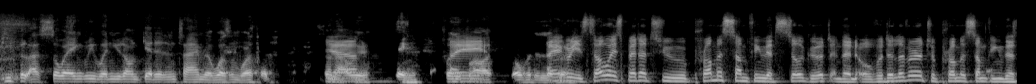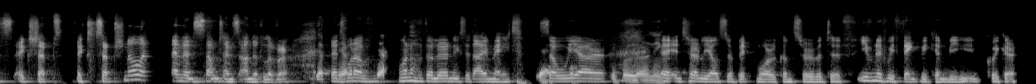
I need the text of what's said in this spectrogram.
People are so angry when you don't get it in time. It wasn't worth it. So yeah. now we're saying 24 I, hours over deliver. I agree. It's always better to promise something that's still good and then over deliver, to promise something that's except, exceptional and then sometimes under deliver. Yep, that's yep, one of yep. one of the learnings that I made. so we are uh, internally also a bit more conservative, even if we think we can be quicker.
